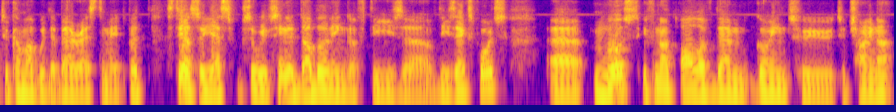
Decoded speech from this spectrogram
to come up with a better estimate. But still, so yes, so we've seen a doubling of these uh, of these exports. Uh, most, if not all of them, going to to China,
